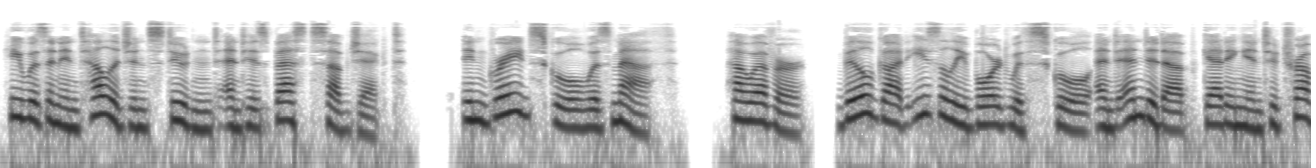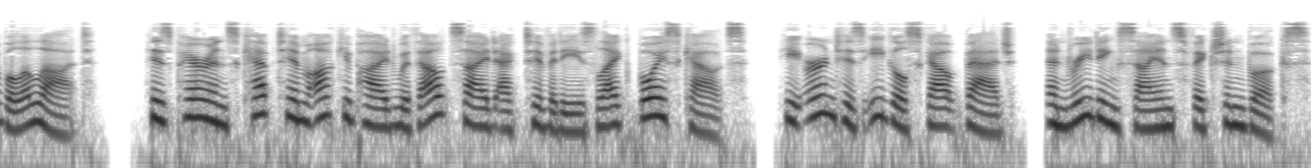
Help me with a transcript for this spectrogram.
He was an intelligent student and his best subject in grade school was math. However, Bill got easily bored with school and ended up getting into trouble a lot. His parents kept him occupied with outside activities like Boy Scouts, he earned his Eagle Scout badge, and reading science fiction books.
